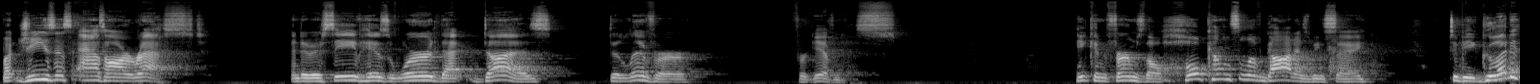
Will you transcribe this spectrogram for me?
but Jesus as our rest, and to receive his word that does deliver forgiveness. He confirms the whole counsel of God, as we say, to be good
